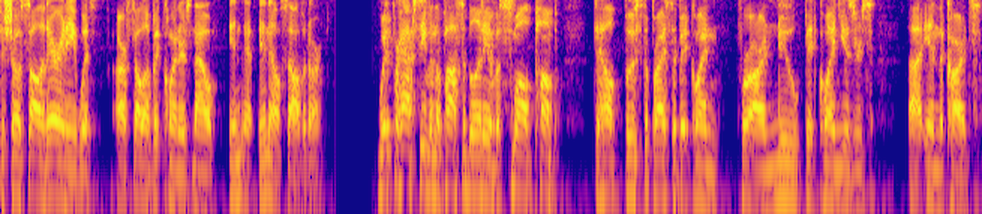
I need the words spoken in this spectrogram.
to show solidarity with our fellow Bitcoiners now in, in El Salvador, with perhaps even the possibility of a small pump to help boost the price of Bitcoin for our new Bitcoin users uh, in the cards.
